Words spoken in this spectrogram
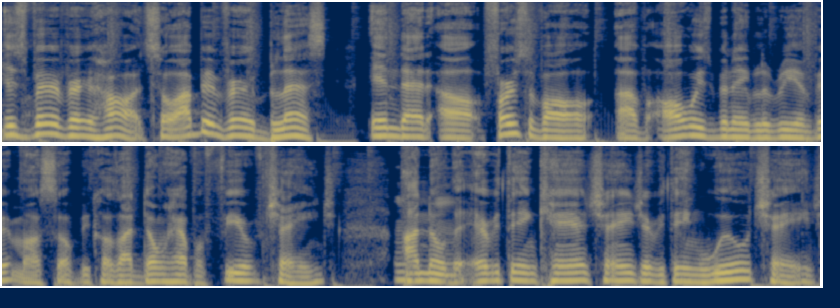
It's very, very hard. So I've been very blessed in that, uh, first of all, I've always been able to reinvent myself because I don't have a fear of change. I know mm-hmm. that everything can change, everything will change.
